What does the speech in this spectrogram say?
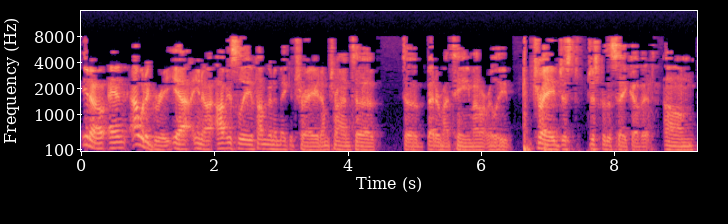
you know, and I would agree. Yeah, you know, obviously, if I'm going to make a trade, I'm trying to to better my team. I don't really trade just just for the sake of it. Um,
